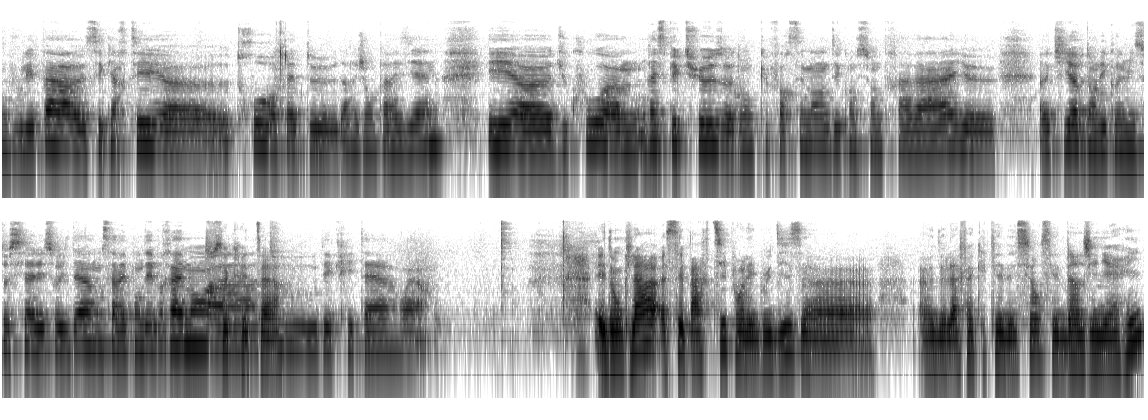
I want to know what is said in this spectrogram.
on voulait pas s'écarter euh, trop en fait de, la région parisienne et euh, du coup respectueuse donc forcément des conditions de travail qui œuvrent dans l'économie sociale et solidaire. Donc ça répondait vraiment à tous des critères, voilà. Et donc là, c'est parti pour les goodies. Euh, de la faculté des sciences et d'ingénierie.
